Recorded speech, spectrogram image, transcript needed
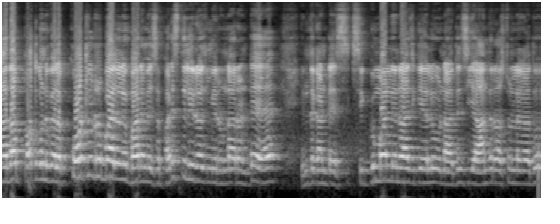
దాదాపు పదకొండు వేల కోట్ల రూపాయలను భారం వేసే పరిస్థితులు ఈరోజు మీరు ఉన్నారంటే ఇంతకంటే సిగ్గుమాలిన రాజకీయాలు నాకు తెలిసి ఆంధ్ర రాష్ట్రంలో కాదు.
